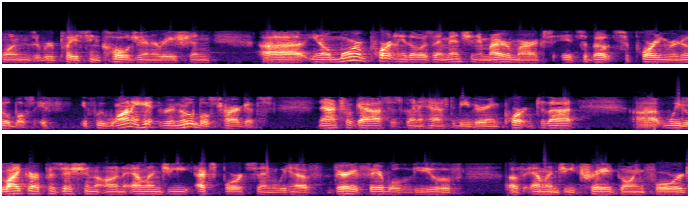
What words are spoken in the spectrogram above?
ones are replacing coal generation. You know, more importantly, though, as I mentioned in my remarks, it's about supporting renewables. If if we want to hit renewables targets, Natural gas is going to have to be very important to that. Uh, we like our position on LNG exports, and we have very favorable view of, of LNG trade going forward.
